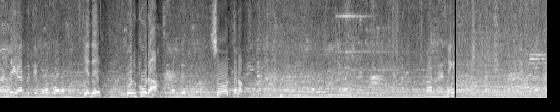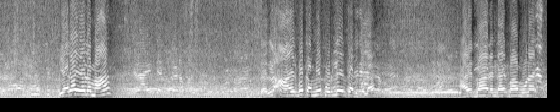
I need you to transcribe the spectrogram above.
நண்டு இரநூத்தி ஐம்பது ரூபா போடுறோம்மா. எது? ஒரு கூரா ரெண்டு. சோத்தனம். ஆயிரத்தி இரநூறுவா எல்லாம் ஆயிரம் ரூபாய் கம்மியா பொருளே இருக்காது போல. ஆயிரம் ரூபாய் ரெண்டாயிரம் ரூபாய் மூணாயிரம்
